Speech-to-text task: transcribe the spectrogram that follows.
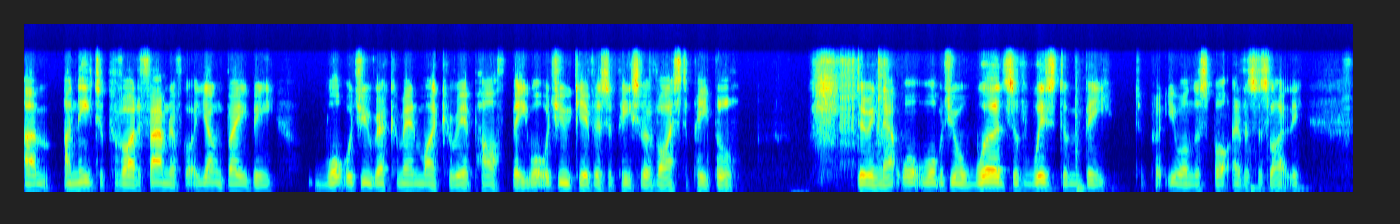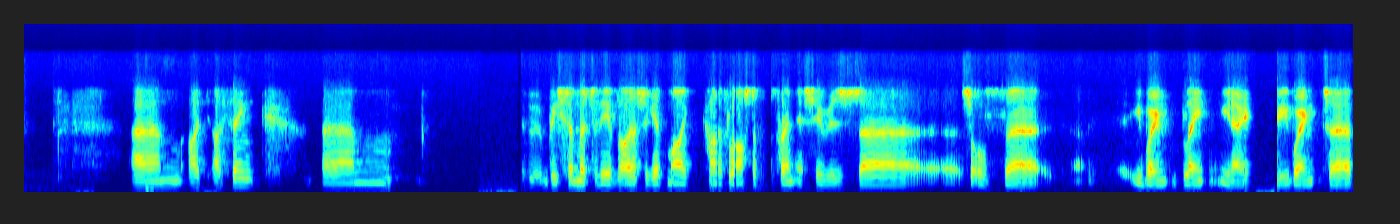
Um, I need to provide a family. I've got a young baby. What would you recommend my career path be? What would you give as a piece of advice to people doing that? What What would your words of wisdom be to put you on the spot ever so slightly? Um, I, I think um, it would be similar to the advice I gave my kind of last apprentice, who was uh, sort of uh, he won't blame, you know, he won't uh,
